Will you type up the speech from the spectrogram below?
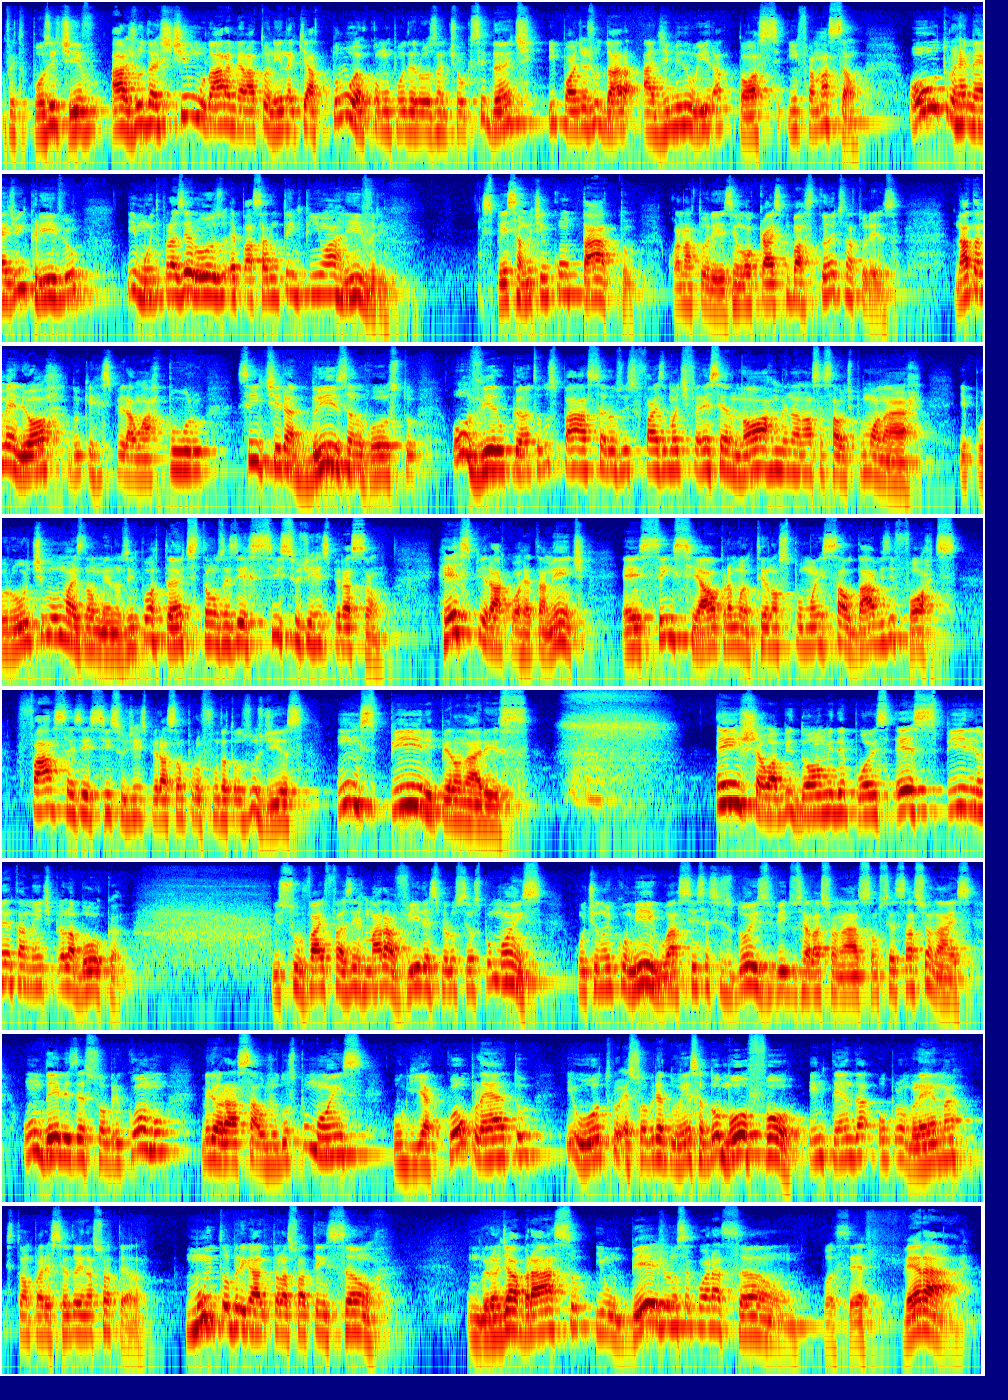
um efeito positivo, ajuda a estimular a melatonina que atua como um poderoso antioxidante e pode ajudar a diminuir a tosse e inflamação. Outro remédio incrível e muito prazeroso é passar um tempinho ao ar livre, especialmente em contato com a natureza, em locais com bastante natureza. Nada melhor do que respirar um ar puro, sentir a brisa no rosto, ouvir o canto dos pássaros, isso faz uma diferença enorme na nossa saúde pulmonar. E por último, mas não menos importante, estão os exercícios de respiração. Respirar corretamente é essencial para manter nossos pulmões saudáveis e fortes. Faça exercício de respiração profunda todos os dias. Inspire pelo nariz. Encha o abdômen e depois expire lentamente pela boca. Isso vai fazer maravilhas pelos seus pulmões. Continue comigo, assista esses dois vídeos relacionados, são sensacionais. Um deles é sobre como melhorar a saúde dos pulmões, o guia completo, e o outro é sobre a doença do mofo. Entenda o problema, estão aparecendo aí na sua tela. Muito obrigado pela sua atenção. Um grande abraço e um beijo no seu coração. Você é fera!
